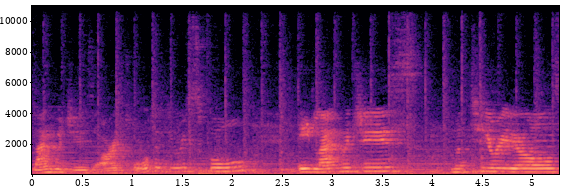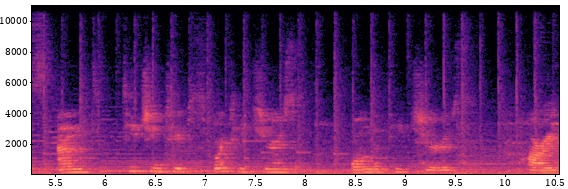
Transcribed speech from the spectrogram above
languages are taught at your school. Eight languages, materials and teaching tips for teachers on the teacher's part,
